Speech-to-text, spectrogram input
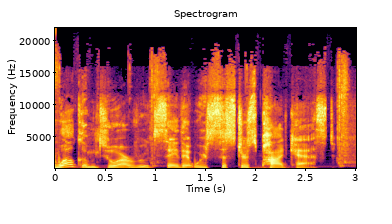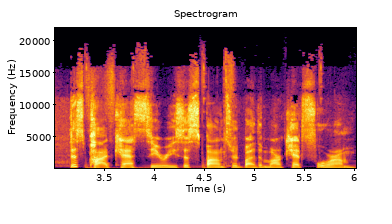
Welcome to our Roots Say That We're Sisters podcast. This podcast series is sponsored by the Marquette Forum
